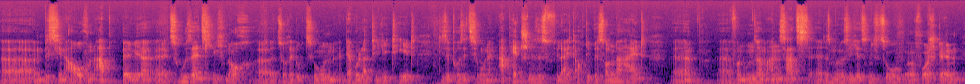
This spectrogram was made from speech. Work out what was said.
ein bisschen auf und ab, weil wir zusätzlich noch zur Reduktion der Volatilität diese Positionen abhatchen. Das ist vielleicht auch die Besonderheit von unserem Ansatz. Das muss man sich jetzt nicht so vorstellen.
